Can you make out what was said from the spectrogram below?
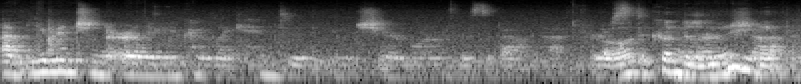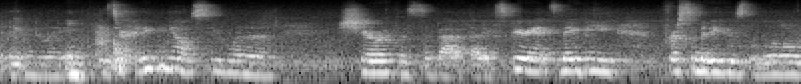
Um, you mentioned earlier, you kind of like hinted that you would share more with us about that Oh, first the Kundalini. workshop. the Kundalini. Is there anything else you want to share with us about that experience? Maybe for somebody who's a little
